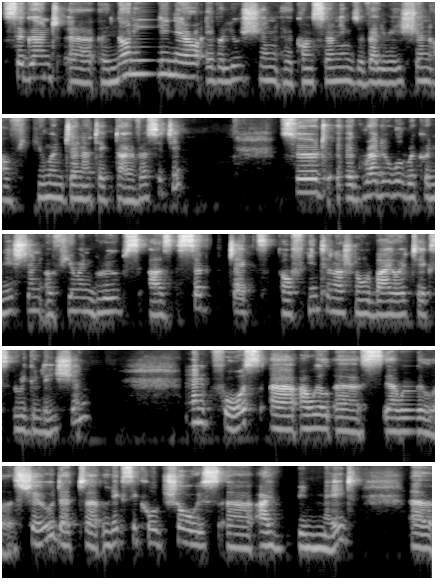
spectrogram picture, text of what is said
second, uh, a nonlinear evolution uh, concerning the valuation of human genetic diversity, Third, a gradual recognition of human groups as subjects of international bioethics regulation. And fourth, uh, I, will, uh, I will show that uh, lexical choice uh, have been made, uh,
